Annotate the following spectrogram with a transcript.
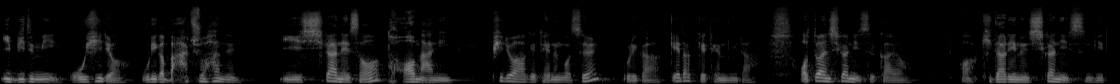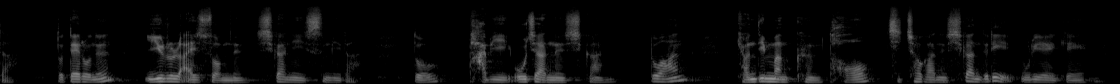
이 믿음이 오히려 우리가 마주하는 이 시간에서 더 많이 필요하게 되는 것을 우리가 깨닫게 됩니다. 어떠한 시간이 있을까요? 어, 기다리는 시간이 있습니다. 또 때로는 이유를 알 수 없는 시간이 있습니다. 또 답이 오지 않는 시간, 또한 견딘 만큼 더 지쳐가는 시간들이 우리에게 어,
